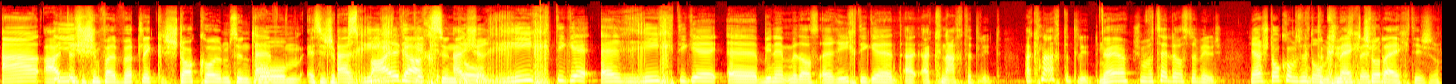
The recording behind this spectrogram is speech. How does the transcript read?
Er Alter, es ist ist im Fall wirklich Stockholm-Syndrom, es ist ein ein Spalgach-Syndrom. Er ist ein richtiger, ein richtiger, äh, wie nennt man das, ein richtiger, ein, ein knechtet Leute. Ein knechtet Leute. Ja, ja. Du mir erzählen, was du willst? Ja, Stockholm-Syndrom Der ist Knecht schon recht, ist er.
